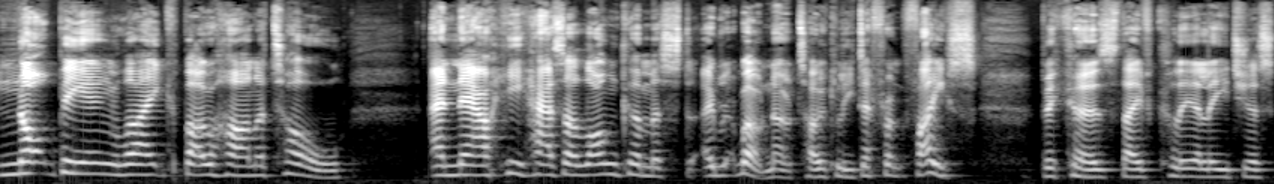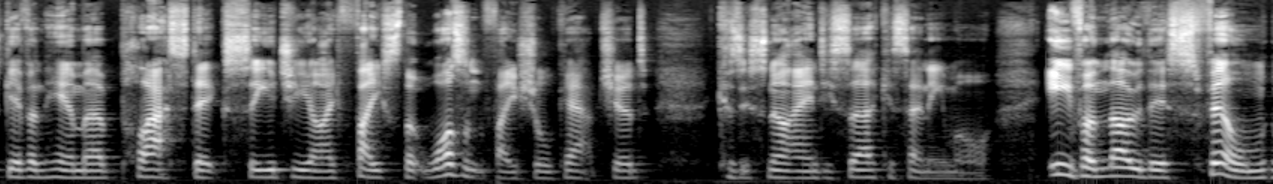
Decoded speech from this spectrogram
Not being like Bohan at all, and now he has a longer must. Uh, well, no, totally different face because they've clearly just given him a plastic CGI face that wasn't facial captured because it's not Andy Serkis anymore. Even though this film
